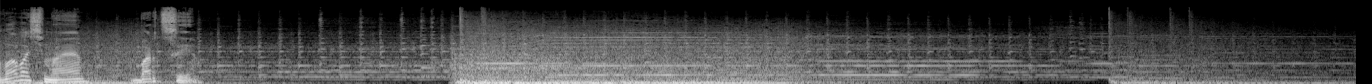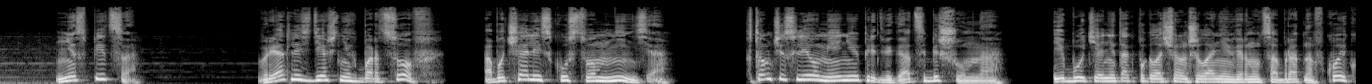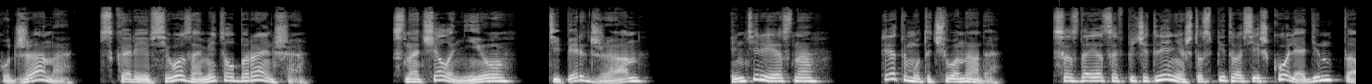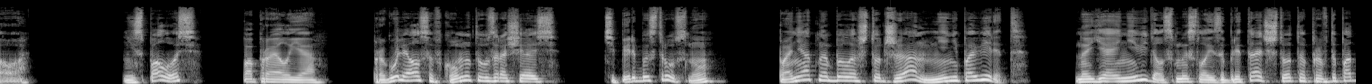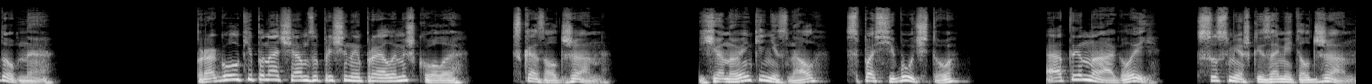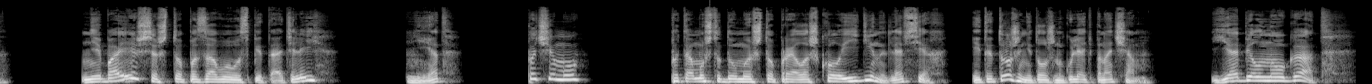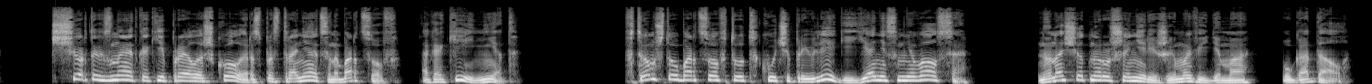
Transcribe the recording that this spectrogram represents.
Глава восьмая. Борцы. Не спится. Вряд ли здешних борцов обучали искусствам ниндзя, в том числе умению передвигаться бесшумно. И будь я не так поглощен желанием вернуться обратно в койку, Джана, скорее всего, заметил бы раньше. Сначала Нио, теперь Джан. Интересно, этому-то чего надо? Создается впечатление, что спит во всей школе один Тао. Не спалось, поправил я. Прогулялся, в комнату возвращаясь. Теперь быстро усну. Понятно было, что Джан мне не поверит но я и не видел смысла изобретать что-то правдоподобное. «Прогулки по ночам запрещены правилами школы», — сказал Джан. «Я новенький не знал. Спасибо, учту». «А ты наглый», — с усмешкой заметил Джан. «Не боишься, что позову воспитателей?» «Нет». «Почему?» «Потому что думаю, что правила школы едины для всех, и ты тоже не должен гулять по ночам». Я бил наугад, Черт их знает, какие правила школы распространяются на борцов, а какие нет. В том, что у борцов тут куча привилегий, я не сомневался. Но насчет нарушения режима, видимо, угадал.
